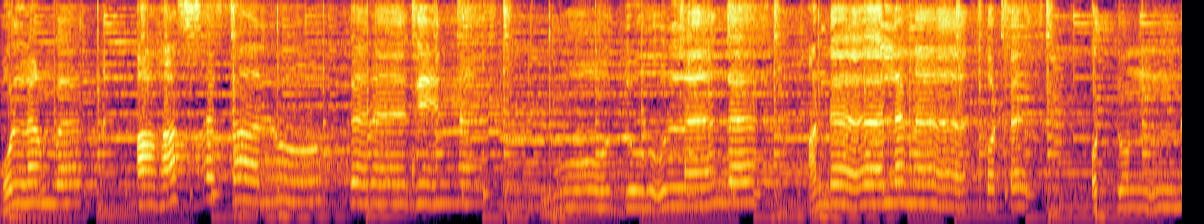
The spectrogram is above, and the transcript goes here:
කොළඹ අහස කලු කරගෙන අඬලන කොට ඔටුන්න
